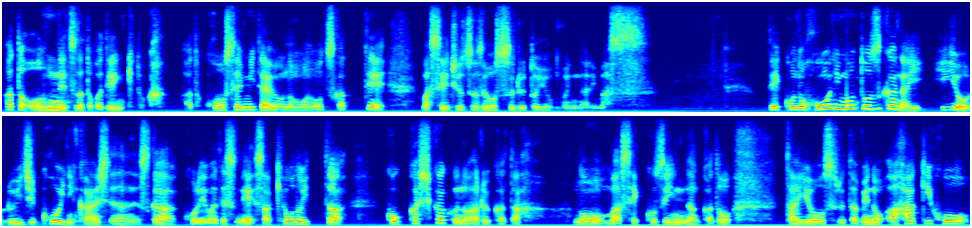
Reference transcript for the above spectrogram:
あとは温熱だとか電気とか、あと光線みたいなものを使って、まあ、施術をするというものになります。で、この法に基づかない医療類似行為に関してなんですが、これはですね、先ほど言った国家資格のある方の、まあ、接骨院なんかの対応をするためのアハキ法っ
